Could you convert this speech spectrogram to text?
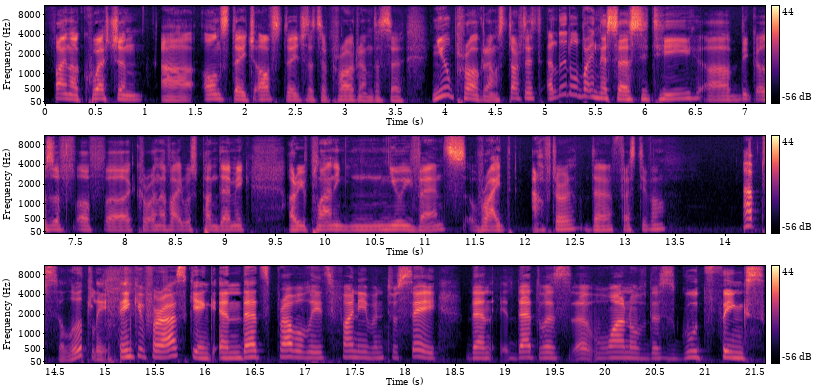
Final question. Uh, on stage, off stage, that's a program. That's a new program started a little by necessity uh, because of, of uh, coronavirus pandemic. Are you planning new events right after the festival? Absolutely. Thank you for asking. And that's probably, it's funny even to say, then that was uh, one of those good things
